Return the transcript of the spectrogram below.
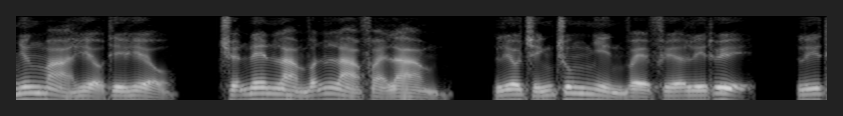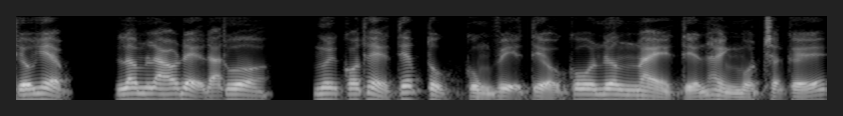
Nhưng mà hiểu thì hiểu, chuyện nên làm vẫn là phải làm. Liêu Chính Trung nhìn về phía Lý Thụy, Lý Thiếu Hiệp, Lâm Lão Đệ đã thua, ngươi có thể tiếp tục cùng vị tiểu cô nương này tiến hành một trận kế.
